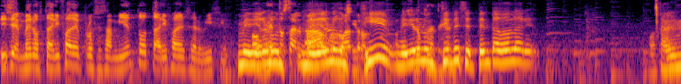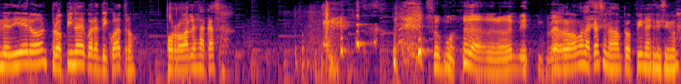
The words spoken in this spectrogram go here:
Dice, menos tarifa de procesamiento, tarifa de servicio. Me dieron un, Objeto salvado, me dieron un cuatro. tip, me dieron un tip de 70 dólares. A mí me dieron propina de 44 por robarles la casa. Somos ladrones, Le bro. robamos la casa y nos dan propina encima.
